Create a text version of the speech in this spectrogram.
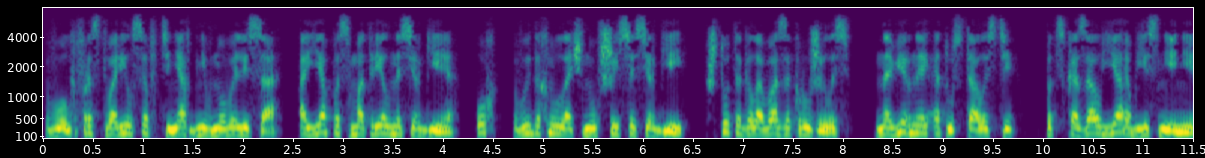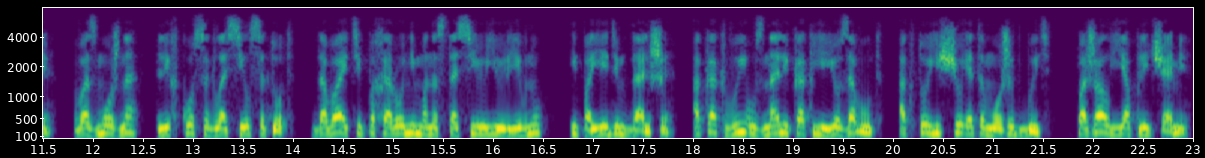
Волф растворился в тенях дневного леса, а я посмотрел на Сергея. Ох, выдохнул очнувшийся Сергей. Что-то голова закружилась. Наверное от усталости, подсказал я объяснение. Возможно, легко согласился тот. Давайте похороним Анастасию Юрьевну, и поедем дальше. А как вы узнали, как ее зовут? А кто еще это может быть? Пожал я плечами.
